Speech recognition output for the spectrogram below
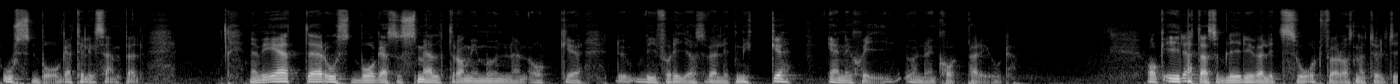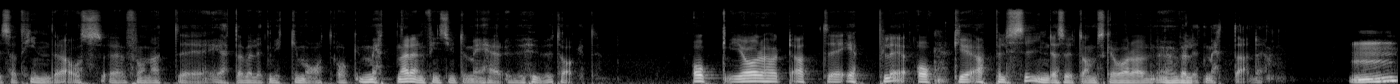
ostbågar till exempel. När vi äter ostbågar så smälter de i munnen och eh, vi får i oss väldigt mycket energi under en kort period. Och i detta så blir det ju väldigt svårt för oss naturligtvis att hindra oss eh, från att eh, äta väldigt mycket mat. Och mättnaden finns ju inte med här överhuvudtaget. Och jag har hört att äpple och apelsin dessutom ska vara väldigt mättade. Mm.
